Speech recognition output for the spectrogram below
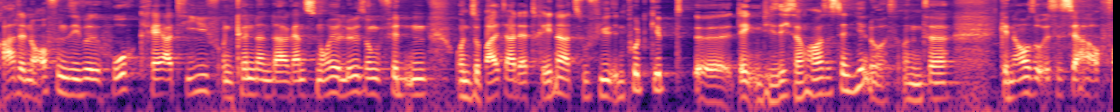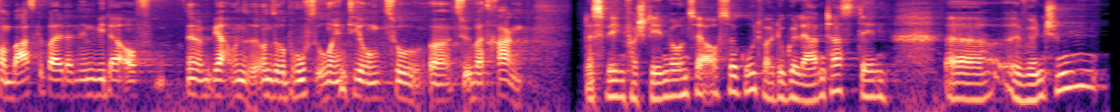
gerade in der Offensive hochkreativ und können dann da ganz neue Lösungen finden. Und sobald da der Trainer zu viel Input gibt, äh, denken die sich, sag mal, was ist denn hier los? Und äh, genauso ist es ja auch vom Basketball dann hin wieder auf äh, ja, unsere Berufsorientierung zu, äh, zu übertragen. Deswegen verstehen wir uns ja auch so gut, weil du gelernt hast, den äh, Wünschen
